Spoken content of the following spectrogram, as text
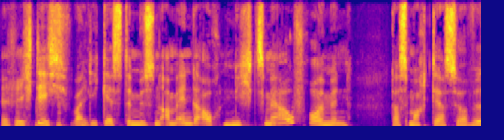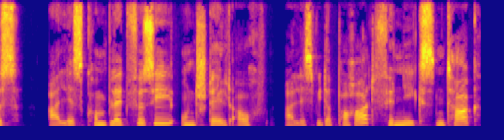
Richtig, weil die Gäste müssen am Ende auch nichts mehr aufräumen. Das macht der Service alles komplett für sie und stellt auch alles wieder parat für nächsten Tag,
